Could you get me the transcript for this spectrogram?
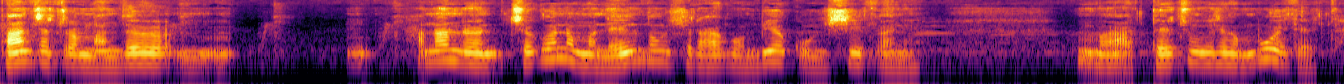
반찬 좀 만들 음, 하나는 저거는 뭐 냉동실하고 미역국이 시거니 뭐 대충 이런 거 먹어야 될다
